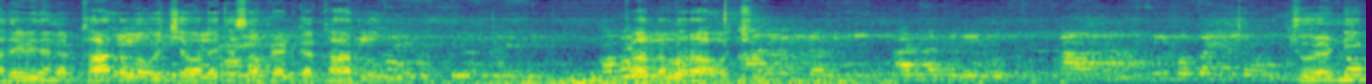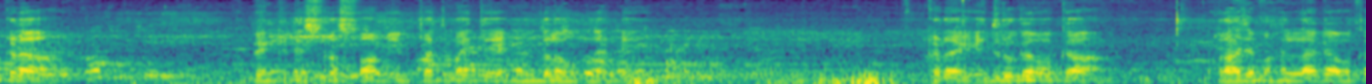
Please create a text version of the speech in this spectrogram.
అదేవిధంగా కార్లలో వచ్చే వాళ్ళైతే సపరేట్గా కార్లు కార్లలో రావచ్చు. చూడండి ఇక్కడ వెంకటేశ్వర స్వామి ప్రతిమ అయితే ముందులో ఉందండి. ఇక్కడ ఎదురుగా ఒక రాజమహల్ లాగా ఒక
